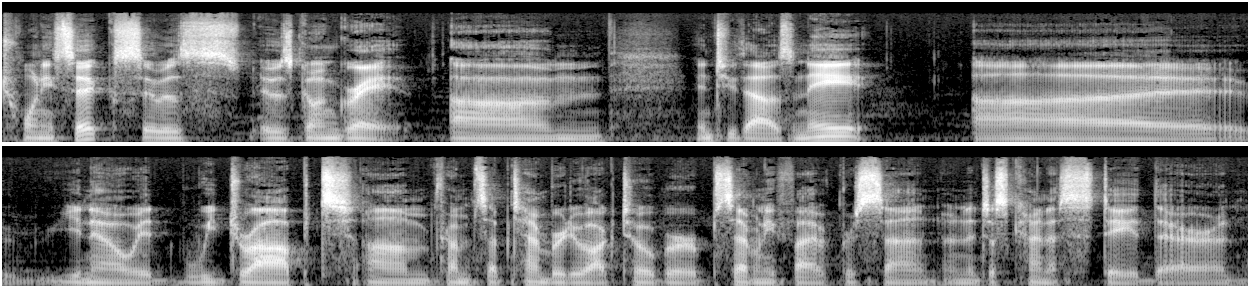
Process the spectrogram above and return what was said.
26, it was it was going great. Um, in 2008, uh, you know, it, we dropped um, from September to October 75%, and it just kind of stayed there. And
